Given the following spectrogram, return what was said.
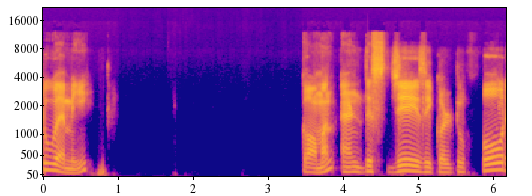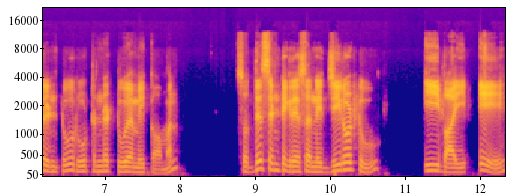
2me common and this j is equal to 4 into root under 2me common. So this integration is 0 to e by a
